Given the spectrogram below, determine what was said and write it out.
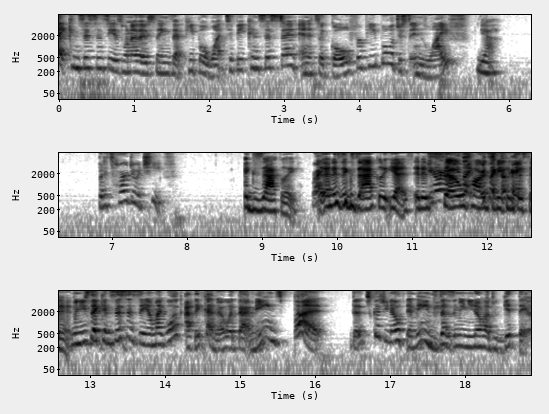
like consistency is one of those things that people want to be consistent and it's a goal for people just in life, Yeah. but it's hard to achieve. Exactly. Right? That is exactly yes. It is You know what I so mean? Like, hard to like, be okay, consistent. When you say consistency, I'm like, well, I think I know what that means, but that's because you know what it means doesn't mean you know how to get there.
